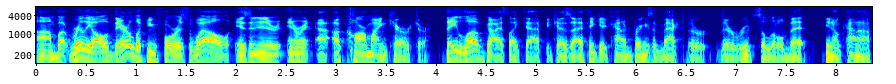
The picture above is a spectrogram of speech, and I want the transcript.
Um, but really, all they're looking for as well is an inter, inter, a Carmine character. They love guys like that because I think it kind of brings them back to their their roots a little bit. You know, kind of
